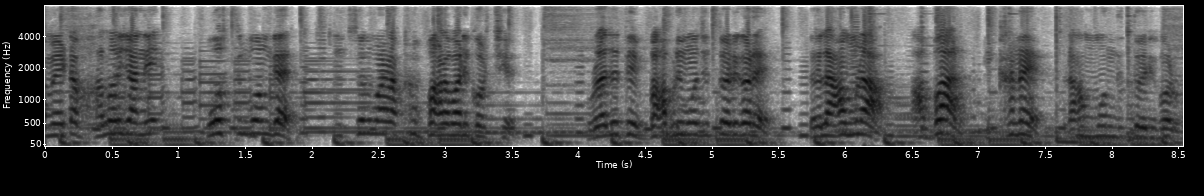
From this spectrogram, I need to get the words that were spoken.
আমি এটা ভালোই জানি, পশ্চিমবঙ্গে মুসলমানরা খুব বাড়াবাড়ি করছে। ওরা যদি বাবরি মসজিদ তৈরি করে, তাহলে আমরা আবার এখানে রাম মন্দির তৈরি করব।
